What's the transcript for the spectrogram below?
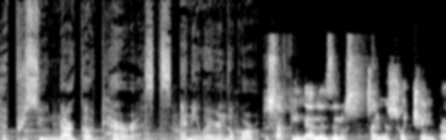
to pursue to narco terrorists anywhere in the world. Entonces, a finales de los años 80,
